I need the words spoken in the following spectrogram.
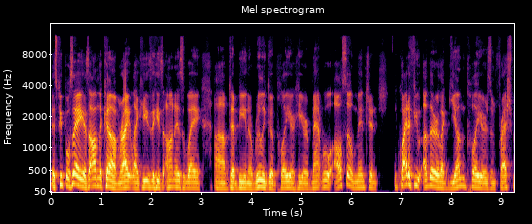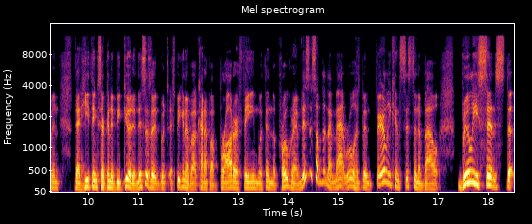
as people say is on the come, right? Like he's he's on his way um, to being a really good player here. Matt Rule also mentioned quite a few other like young players and freshmen that he thinks are going to be good. And this is a speaking of a kind of a broader theme within the program. This is something that Matt Rhule has been fairly consistent about, really since the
